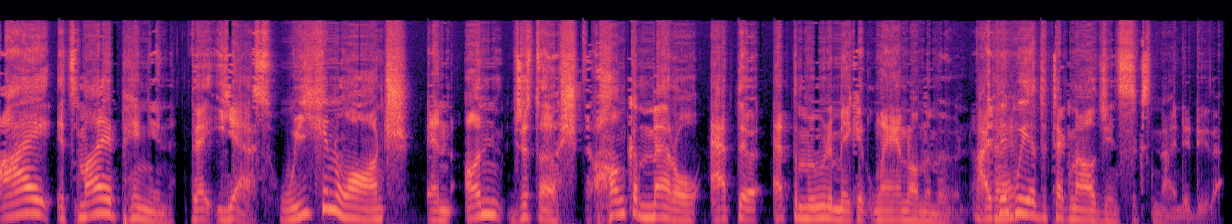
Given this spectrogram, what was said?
I, it's my opinion that yes, we can launch an un, just a hunk of metal at the at the moon and make it land on the moon. I think we have the technology in '69 to do that.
